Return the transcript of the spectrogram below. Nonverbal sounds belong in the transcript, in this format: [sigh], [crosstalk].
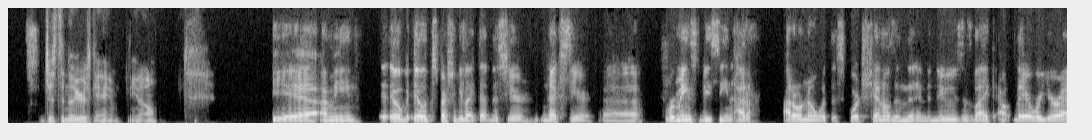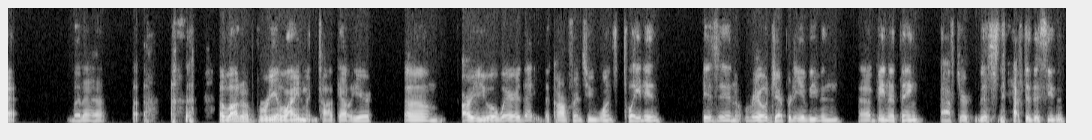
[clears throat] just a new year's game you know? Yeah i mean it'll it'll especially be like that this year. Next year uh remains to be seen. I don't I don't know what the sports channels and the and the news is like out there where you're at, but uh, [laughs] a lot of realignment talk out here. Um, are you aware that the conference you once played in is in real jeopardy of even uh, being a thing after this [laughs] after this season?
